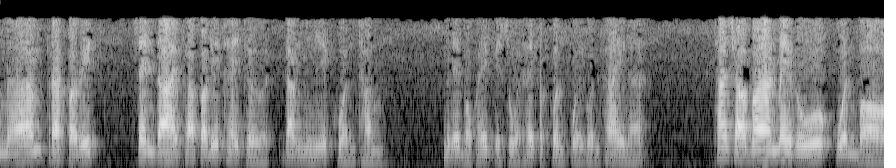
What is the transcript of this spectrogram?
ำน้ำพระปริศเส้นได้พระปริศให้เถิด ดังนี้ควรทำไม่ได้บอกให้ไปสวดให้กับคนป่วยคนไข้นะ ถ้าชาวบ้านไม่รู้ควรบอก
